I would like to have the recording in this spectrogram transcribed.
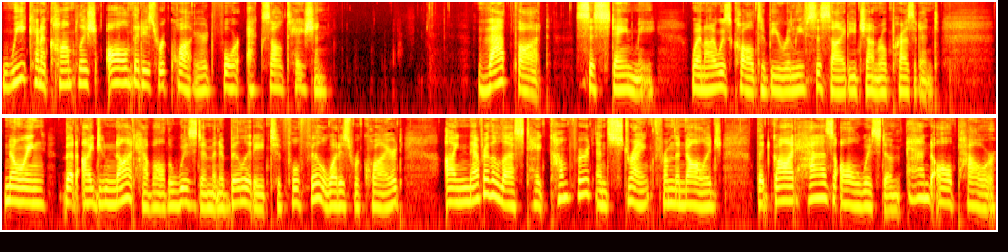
we can accomplish all that is required for exaltation. That thought sustained me when I was called to be Relief Society General President, knowing that I do not have all the wisdom and ability to fulfill what is required. I nevertheless take comfort and strength from the knowledge that God has all wisdom and all power,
